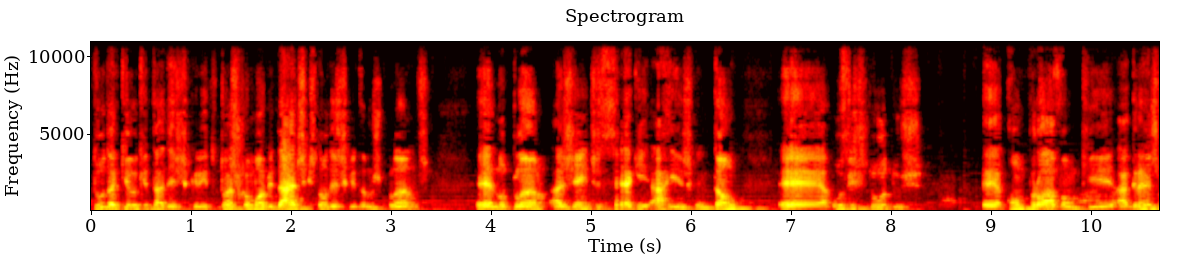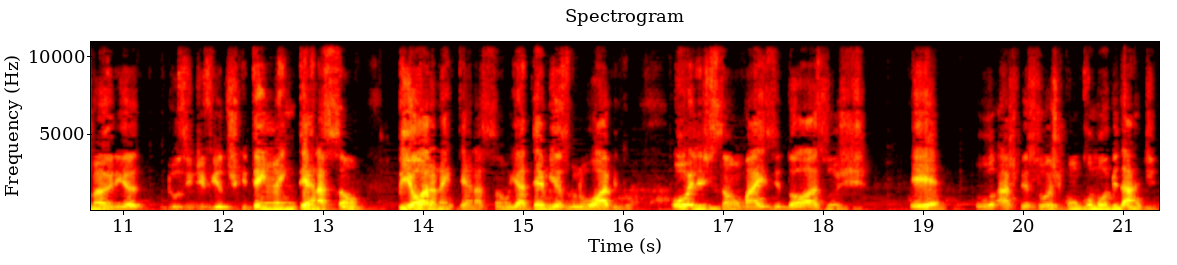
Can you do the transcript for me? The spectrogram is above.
Tudo aquilo que está descrito, todas as comorbidades que estão descritas nos planos, é, no plano, a gente segue a risca. Então, é, os estudos é, comprovam que a grande maioria dos indivíduos que têm uma internação, piora na internação e até mesmo no óbito, ou eles são mais idosos e as pessoas com comorbidade.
